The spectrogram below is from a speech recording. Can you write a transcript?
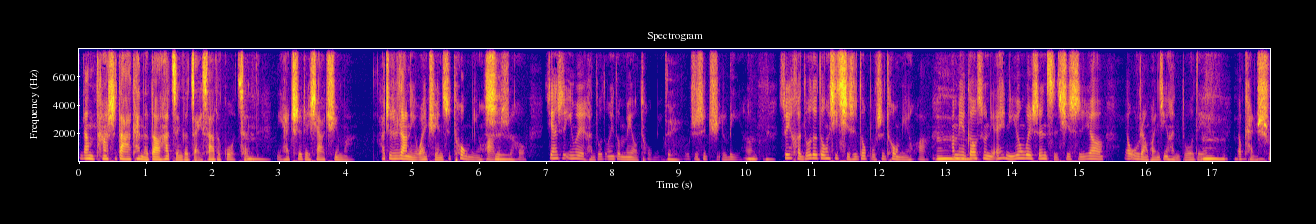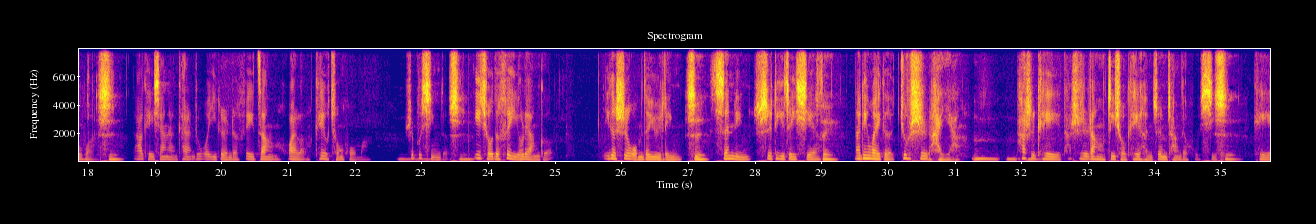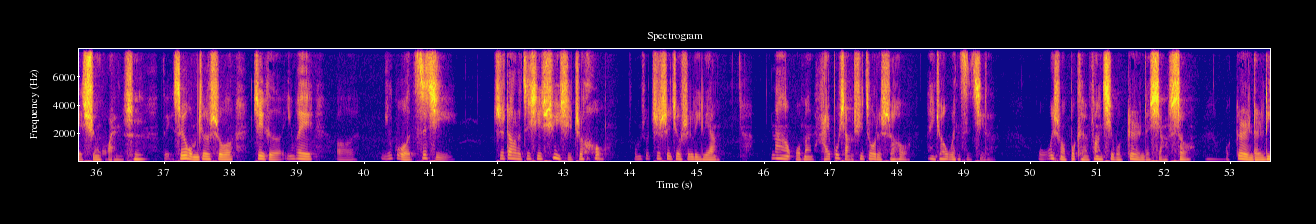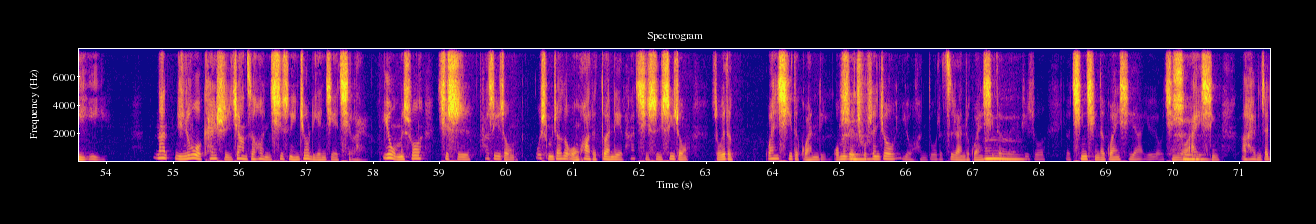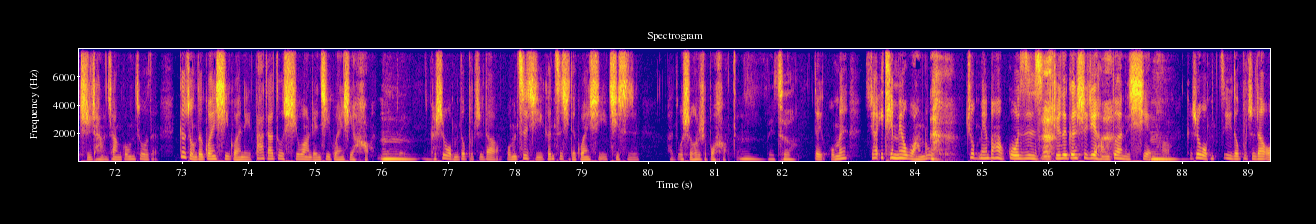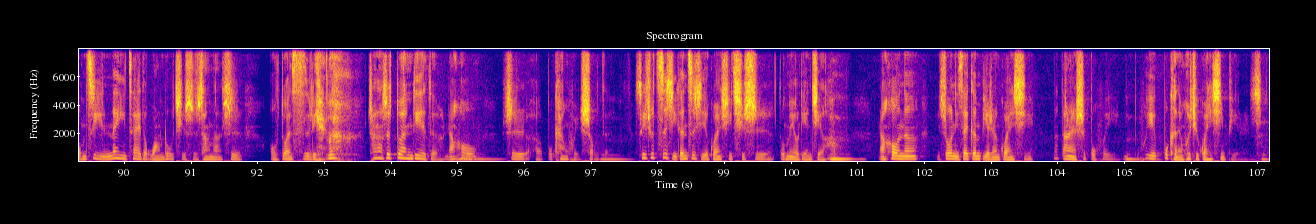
让他是大家看得到他整个宰杀的过程，你还吃得下去吗？他就是让你完全是透明化的时候，现在是因为很多东西都没有透明化。对我只是举例哈，所以很多的东西其实都不是透明化。他们也告诉你，哎，你用卫生纸其实要要污染环境很多的，要砍树啊。是，大家可以想想看，如果一个人的肺脏坏了，可以存活吗？是不行的。是，地球的肺有两个，一个是我们的雨林，是森林、湿地这些。对。那另外一个就是海洋，嗯嗯，它是可以，它是让地球可以很正常的呼吸，是，可以循环，是对，所以我们就是说，这个因为呃，如果自己知道了这些讯息之后，我们说知识就是力量，那我们还不想去做的时候，那你就要问自己了：我为什么不肯放弃我个人的享受，我个人的利益？那你如果开始这样之后，你其实你就连接起来了。因为我们说，其实它是一种为什么叫做文化的断裂？它其实是一种所谓的关系的管理。我们人出生就有很多的自然的关系，对不对？比如说有亲情的关系啊，有友情、有爱情，然后还有你在职场上工作的各种的关系管理，大家都希望人际关系好，嗯。可是我们都不知道，我们自己跟自己的关系其实很多时候是不好的。嗯，没错。对我们只要一天没有网络。就没办法过日子，觉得跟世界好像断了线哈。可是我们自己都不知道，我们自己内在的网络其实常常是藕断丝连，常常是断裂的，然后是呃不堪回首的。所以就自己跟自己的关系其实都没有连接好。然后呢，你说你在跟别人关系，那当然是不会，你不会不可能会去关心别人。是，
